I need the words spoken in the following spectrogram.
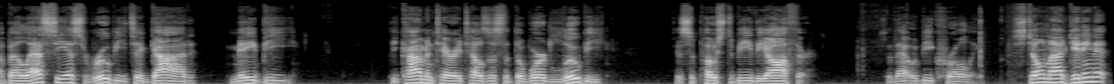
a Belasius ruby to God may be. The commentary tells us that the word luby is supposed to be the author. So that would be Crowley. Still not getting it?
